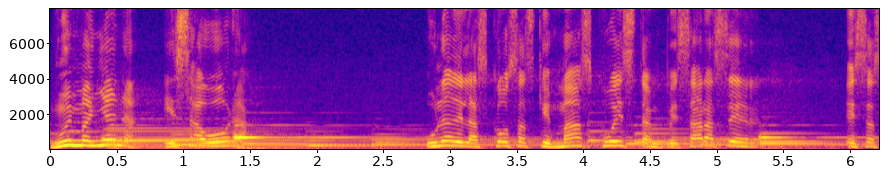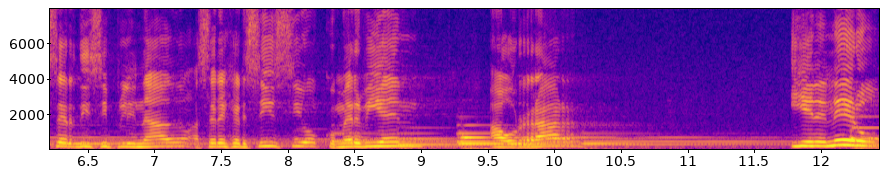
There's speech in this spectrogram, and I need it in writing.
No es mañana, es ahora. Una de las cosas que más cuesta empezar a hacer es hacer disciplinado, hacer ejercicio, comer bien, ahorrar. Y en enero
